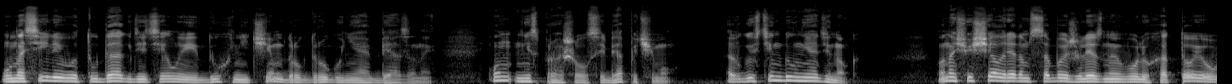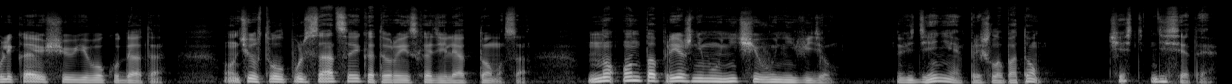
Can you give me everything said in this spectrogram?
уносили его туда, где тело и дух ничем друг другу не обязаны. Он не спрашивал себя, почему. Августин был не одинок. Он ощущал рядом с собой железную волю Хаттоя, увлекающую его куда-то. Он чувствовал пульсации, которые исходили от Томаса. Но он по-прежнему ничего не видел. Видение пришло потом. Часть десятая.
